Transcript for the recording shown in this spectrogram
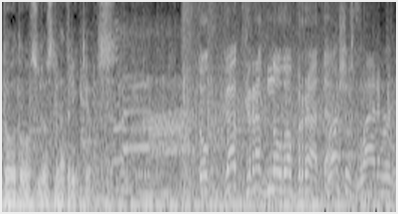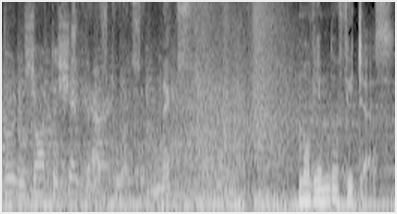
todos los ladrillos. То как родного брата. Russia's Vladimir Putin sought to shape the towards the next Moviendo fichas.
